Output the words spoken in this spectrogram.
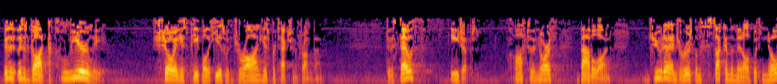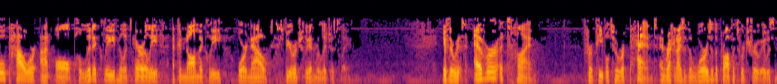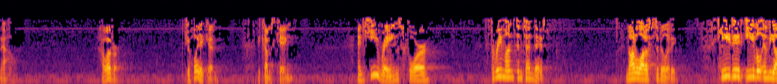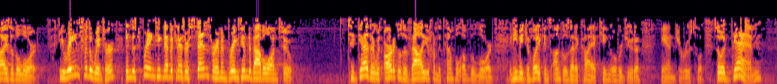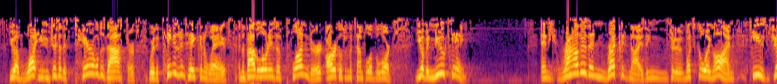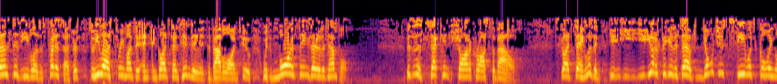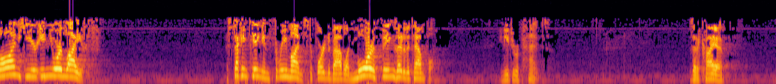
This is, this is God clearly showing his people that he is withdrawing his protection from them. To the south, Egypt off to the north, Babylon. Judah and Jerusalem stuck in the middle with no power at all, politically, militarily, economically, or now spiritually and religiously. If there was ever a time for people to repent and recognize that the words of the prophets were true, it was now. However, Jehoiachin becomes king, and he reigns for Three months and ten days. Not a lot of stability. He did evil in the eyes of the Lord. He reigns for the winter. In the spring, King Nebuchadnezzar sends for him and brings him to Babylon too. Together with articles of value from the temple of the Lord. And he made Jehoiachin's uncle Zedekiah king over Judah and Jerusalem. So again, You have what? You've just had this terrible disaster where the king has been taken away and the Babylonians have plundered articles from the temple of the Lord. You have a new king. And rather than recognizing sort of what's going on, he's just as evil as his predecessors. So he lasts three months, and, and God sends him to, to Babylon too, with more things out of the temple. This is a second shot across the bow. God's saying, listen, you, you, you got to figure this out. Don't you see what's going on here in your life? A second king in three months deported to Babylon. More things out of the temple. You need to repent. Zedekiah,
